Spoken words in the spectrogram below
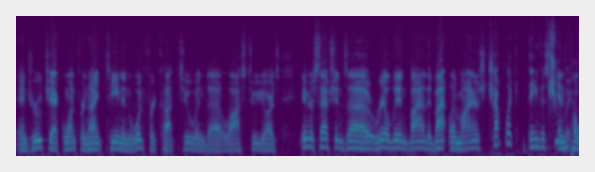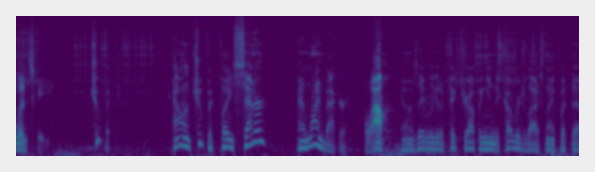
and Drewcheck one for 19, and Woodford caught two and uh, lost two yards. Interceptions uh, reeled in by the Battling Miners, Chupik, Davis, Chupik. and Polinsky. Chupik. Talon Chupik plays center and linebacker. Wow. and was able to get a pick dropping into coverage last night. But uh,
